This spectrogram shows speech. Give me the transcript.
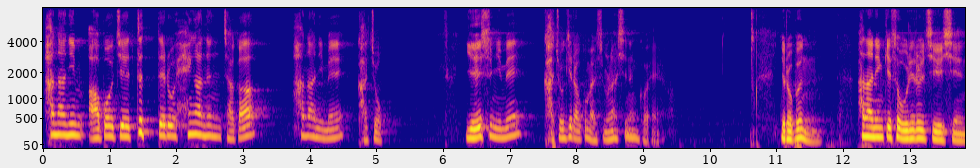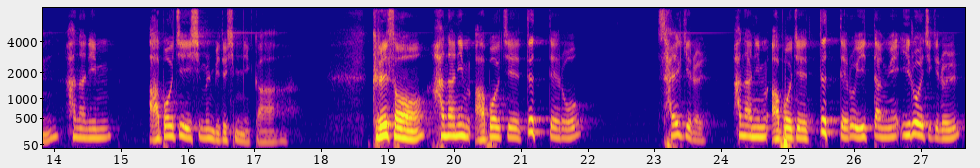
하나님 아버지의 뜻대로 행하는 자가 하나님의 가족, 예수님의 가족이라고 말씀을 하시는 거예요. 여러분, 하나님께서 우리를 지으신 하나님 아버지이심을 믿으십니까? 그래서 하나님 아버지의 뜻대로 살기를 하나님 아버지의 뜻대로 이 땅 위에 이루어지기를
